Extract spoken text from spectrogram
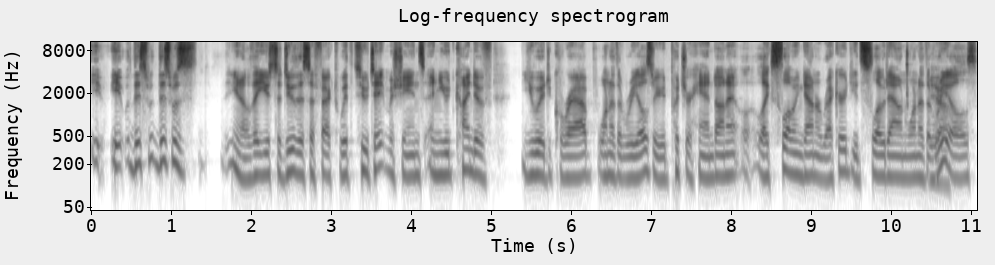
It, it this this was you know they used to do this effect with two tape machines, and you'd kind of you would grab one of the reels or you'd put your hand on it like slowing down a record you'd slow down one of the Yeah. reels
